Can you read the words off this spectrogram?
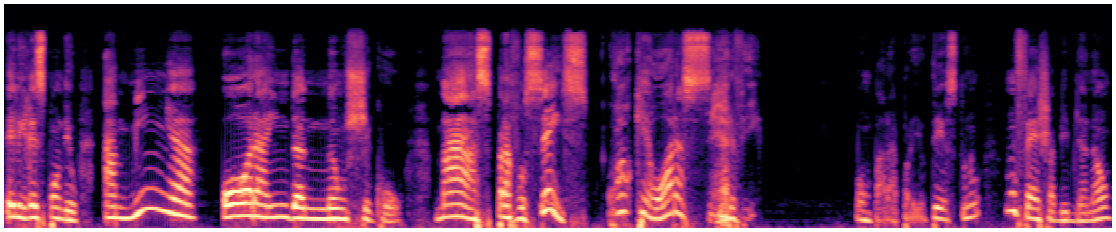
Ele respondeu: A minha hora ainda não chegou, mas para vocês, qualquer hora serve. Vamos parar por aí o texto, não, não fecha a Bíblia não.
